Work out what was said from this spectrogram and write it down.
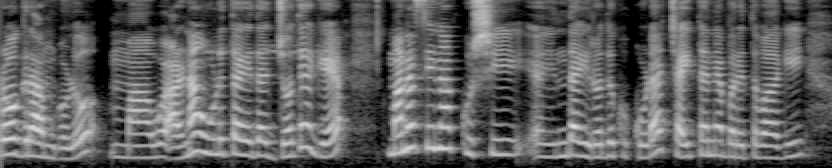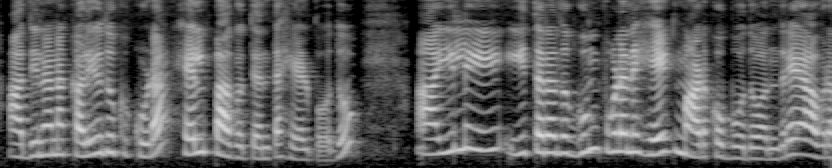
ಪ್ರೋಗ್ರಾಮ್ಗಳು ಹಣ ಉಳಿತಾಯದ ಜೊತೆಗೆ ಮನಸ್ಸಿನ ಖುಷಿಯಿಂದ ಇರೋದಕ್ಕೂ ಕೂಡ ಚೈತನ್ಯ ಭರಿತವಾಗಿ ಆ ದಿನನ ಕಳೆಯೋದಕ್ಕೂ ಕೂಡ ಹೆಲ್ಪ್ ಆಗುತ್ತೆ ಅಂತ ಹೇಳ್ಬೋದು. ಇಲ್ಲಿ ಈ ಥರದ ಗುಂಪುಗಳನ್ನು ಹೇಗೆ ಮಾಡ್ಕೋಬೋದು ಅಂದರೆ ಅವರ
